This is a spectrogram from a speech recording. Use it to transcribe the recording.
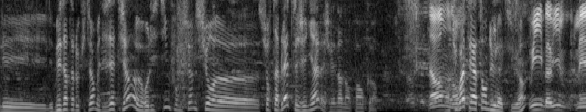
les, mes interlocuteurs me disaient tiens, euh, Rollistim fonctionne sur, sur tablette, c'est génial. Et je fais non, non, pas encore. Non, tu vois, tu es attendu là-dessus. Hein oui, bah oui, mais,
